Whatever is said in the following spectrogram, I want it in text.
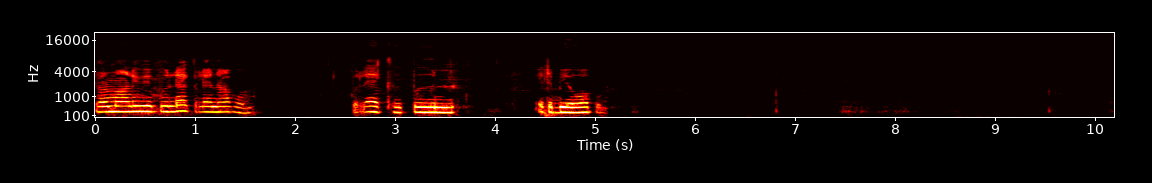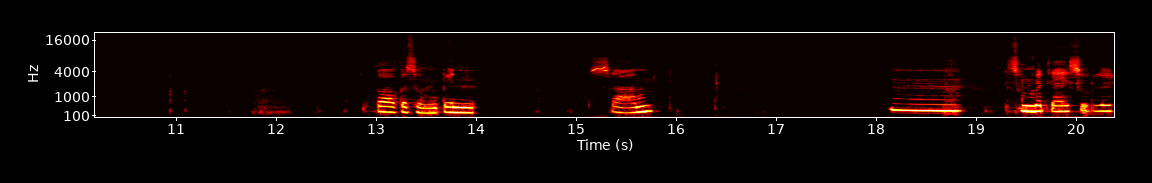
เรามารีวิวปืนแรกกันเลยนะครับผมปืนแรกคือปืน AW ครับผม ก็กระสุนเป็นสามอืมสุนเม็ดใหญ่สุดเลย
